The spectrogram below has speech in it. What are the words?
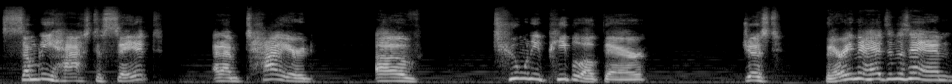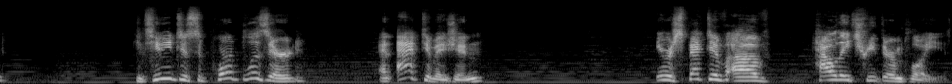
Somebody has to say it, and I'm tired of too many people out there just burying their heads in the sand continuing to support Blizzard and Activision, irrespective of how they treat their employees.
